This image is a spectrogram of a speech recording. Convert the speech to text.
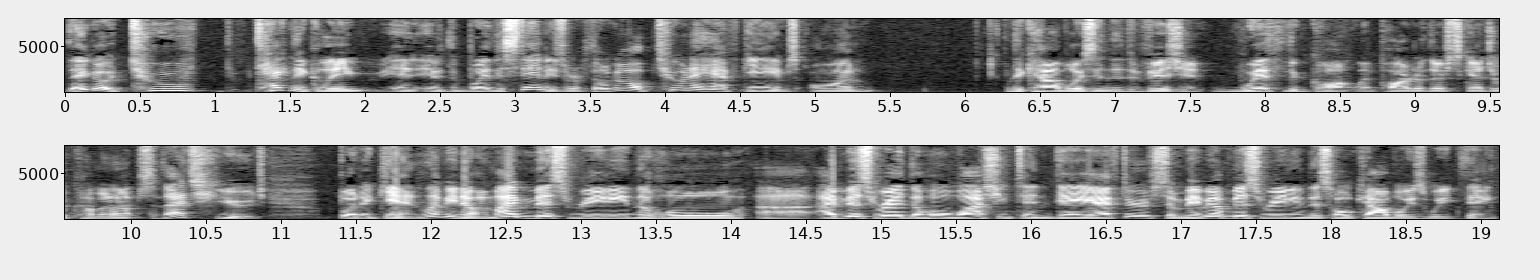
they go two. Technically, if the way the standings work, they'll go up two and a half games on the Cowboys in the division with the gauntlet part of their schedule coming up. So that's huge. But again, let me know. Am I misreading the whole? Uh, I misread the whole Washington day after, so maybe I'm misreading this whole Cowboys week thing.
